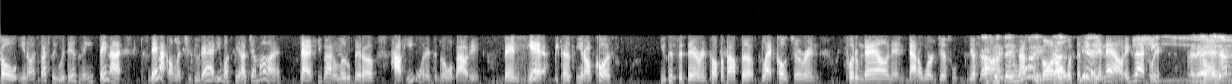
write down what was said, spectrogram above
So you know, especially with Disney, they not they're not gonna let you do that. You must be out your mind. Now, if you got a little bit of how he wanted to go about it, then yeah, because you know, of course, you could sit there and talk about the black culture and put them down, and that'll work just just That's fine. what they that's wanted. what's going on with the yeah. media now. Exactly. And, So, and that's,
